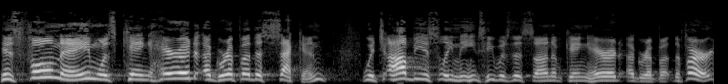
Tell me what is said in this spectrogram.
His full name was King Herod Agrippa II, which obviously means he was the son of King Herod Agrippa I.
